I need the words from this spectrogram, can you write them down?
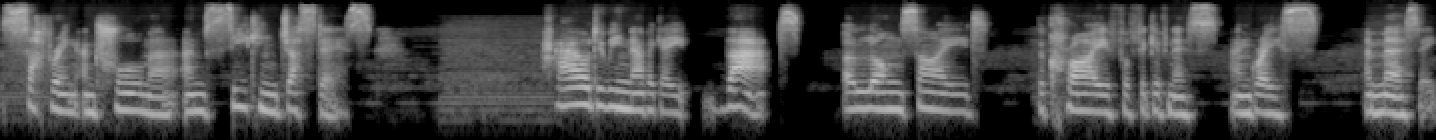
suffering and trauma and seeking justice, how do we navigate that alongside the cry for forgiveness and grace and mercy?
